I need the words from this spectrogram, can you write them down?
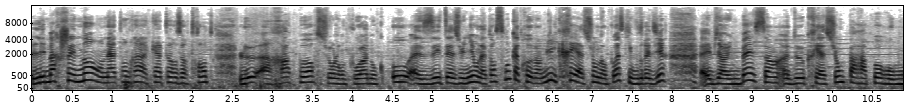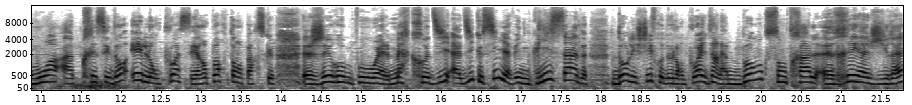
les marchés. Non, on attendra à 14h30 le rapport sur l'emploi. Donc aux États-Unis, on attend 180 000 créations d'emplois, ce qui voudrait dire eh bien une baisse hein, de création par rapport au mois précédent. Et l'emploi, c'est important parce que Jérôme Powell mercredi a dit que s'il y avait une glissade dans les chiffres de l'emploi, eh bien la banque centrale réagirait.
